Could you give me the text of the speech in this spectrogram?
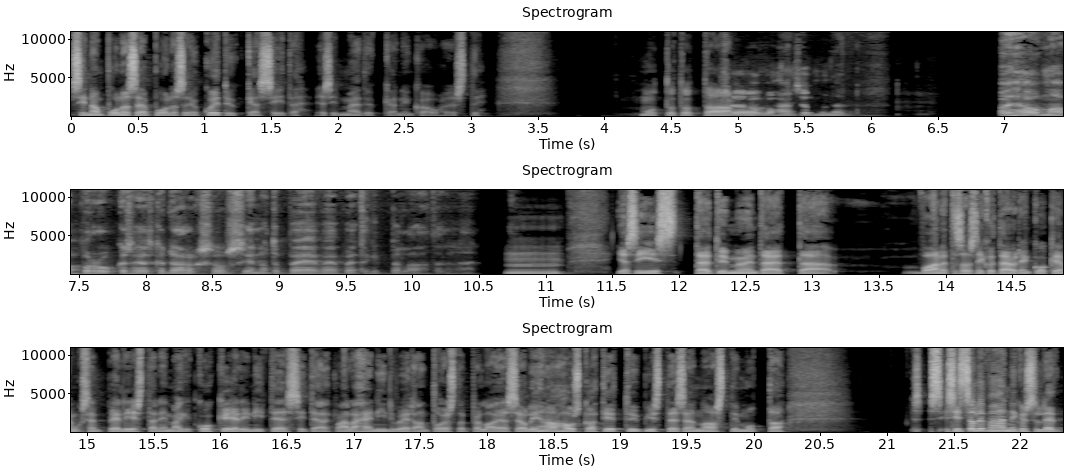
siinä on puolensa ja puolensa, joku ei tykkää siitä, esim. mä en tykkää niin kauheasti. Mutta tota... Se on vähän semmoinen, on ihan oma porukka se, jotka Dark Soulsia noita PvPtäkin pelaa tällä. Mm. Ja siis täytyy myöntää, että vaan että saisi niinku täyden kokemuksen pelistä, niin mäkin kokeilin itse sitä, että mä lähden invedaan toista pelaajaa. Se oli ihan hauskaa tiettyyn pisteeseen asti, mutta siis se oli vähän niin kuin silleen,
